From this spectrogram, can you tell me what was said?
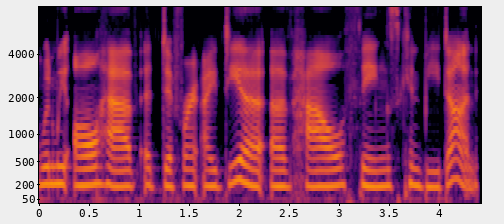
when we all have a different idea of how things can be done.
